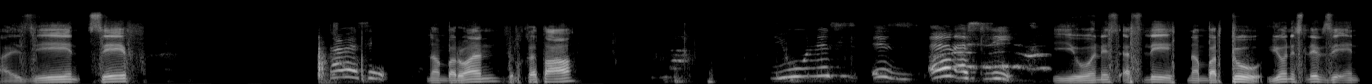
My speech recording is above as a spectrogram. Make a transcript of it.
عايزين سيف نعم سيدي. نمبر 1 في القطعة Eunice is an athlete. يونس athlete number 2 يونس lives in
